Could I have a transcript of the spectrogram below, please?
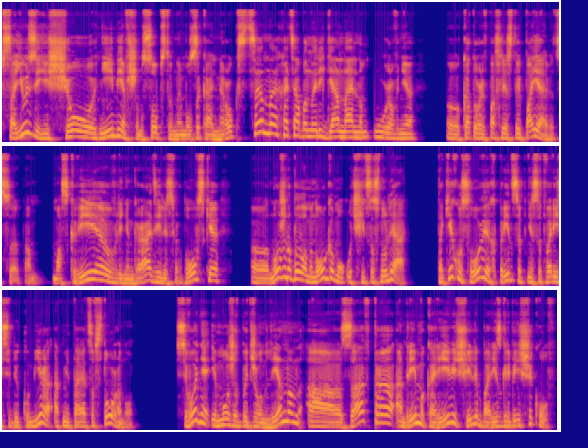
В Союзе, еще не имевшем собственной музыкальной рок-сцены, хотя бы на региональном уровне, э, который впоследствии появится там, в Москве, в Ленинграде или Свердловске, нужно было многому учиться с нуля. В таких условиях принцип «не сотвори себе кумира» отметается в сторону. Сегодня им может быть Джон Леннон, а завтра Андрей Макаревич или Борис Гребенщиков.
